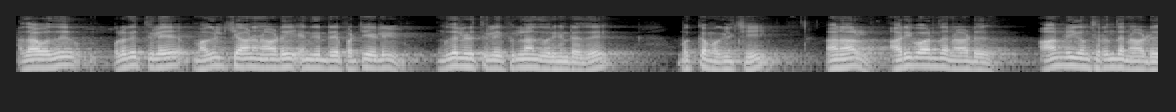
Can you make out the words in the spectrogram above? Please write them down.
அதாவது உலகத்திலே மகிழ்ச்சியான நாடு என்கின்ற பட்டியலில் முதலிடத்திலே ஃபின்லாந்து வருகின்றது. மிக்க மகிழ்ச்சி. ஆனால் அறிவார்ந்த நாடு ஆன்மீகம் சிறந்த நாடு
